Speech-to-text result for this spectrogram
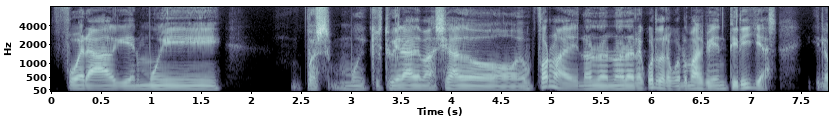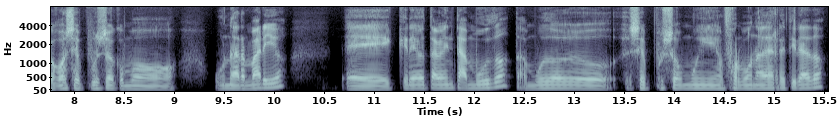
fuera alguien muy pues muy que estuviera demasiado en forma y no, no, no le recuerdo, recuerdo más bien tirillas y luego se puso como un armario. Eh, creo también Tamudo, Tamudo se puso muy en forma una vez retirado.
